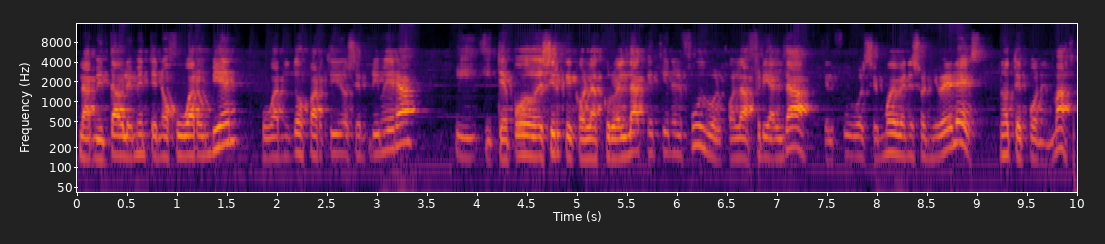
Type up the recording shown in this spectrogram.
lamentablemente no jugaron bien, jugaron dos partidos en primera y, te puedo decir que con la crueldad que tiene el fútbol, con la frialdad que el fútbol se mueve en esos niveles, no te ponen más.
